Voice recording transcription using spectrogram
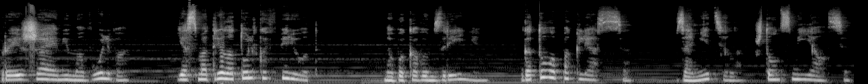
Проезжая мимо Вольва, я смотрела только вперед, но боковым зрением, готова поклясться, заметила, что он смеялся.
